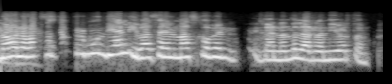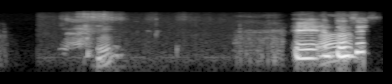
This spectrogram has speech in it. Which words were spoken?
no, lo va a ser campeón mundial y va a ser el más joven ganando la Randy Orton. Eh, ah. Entonces,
